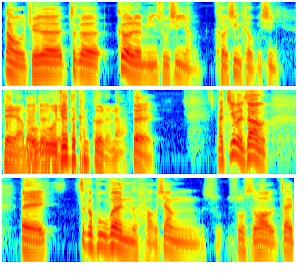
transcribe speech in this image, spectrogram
那我觉得这个个人民俗信仰可信可不信。对啊，我我觉得看个人啊。对，那基本上，呃，这个部分好像说说实话，在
